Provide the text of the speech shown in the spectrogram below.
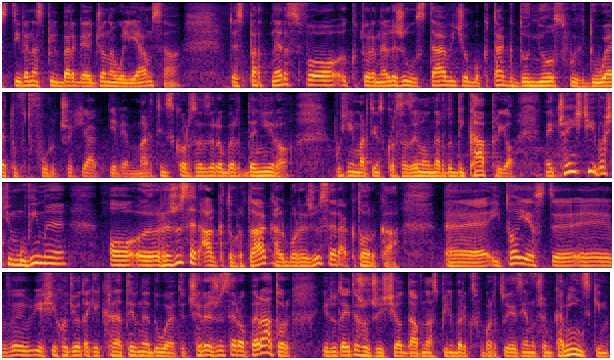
Stevena Spielberga i Johna Williamsa to jest partnerstwo, które należy ustawić obok tak doniosłych duetów twórczych, jak, nie wiem, Martin Scorsese, Robert De Niro, później Martin Scorsese, Leonardo DiCaprio. Najczęściej właśnie mówimy o reżyser-aktor, tak, albo reżyser-aktorka i to jest, jeśli chodzi o takie kreatywne duety, czy reżyser-operator. I tutaj też oczywiście od dawna Spielberg współpracuje z Januszem Kamińskim.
